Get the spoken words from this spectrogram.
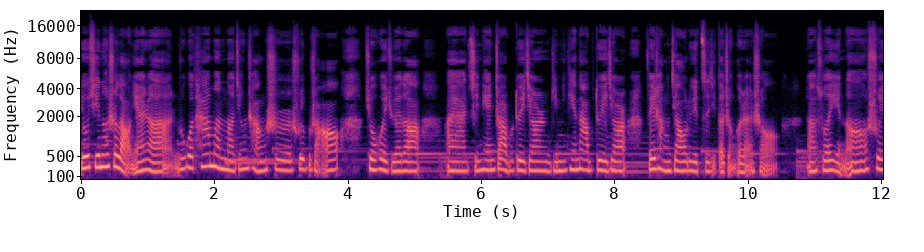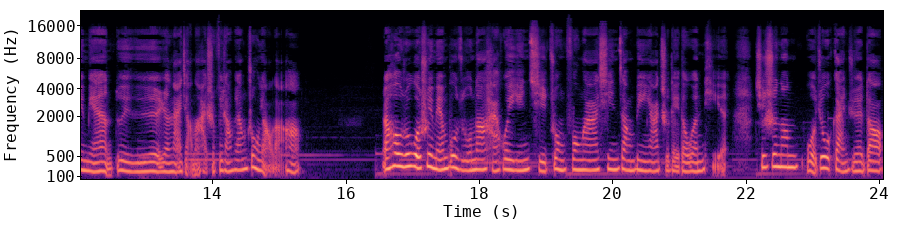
尤其呢是老年人，如果他们呢经常是睡不着，就会觉得，哎呀，今天这儿不对劲儿，明天那不对劲儿，非常焦虑自己的整个人生啊。所以呢，睡眠对于人来讲呢，还是非常非常重要的啊。然后，如果睡眠不足呢，还会引起中风啊、心脏病呀之类的问题。其实呢，我就感觉到，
